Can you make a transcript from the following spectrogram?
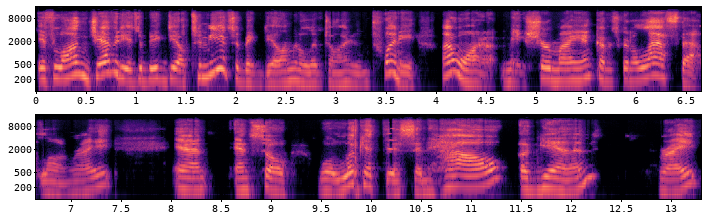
If longevity is a big deal, to me, it's a big deal. I'm going to live to 120. I want to make sure my income is going to last that long, right? And and so we'll look at this and how again, right?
